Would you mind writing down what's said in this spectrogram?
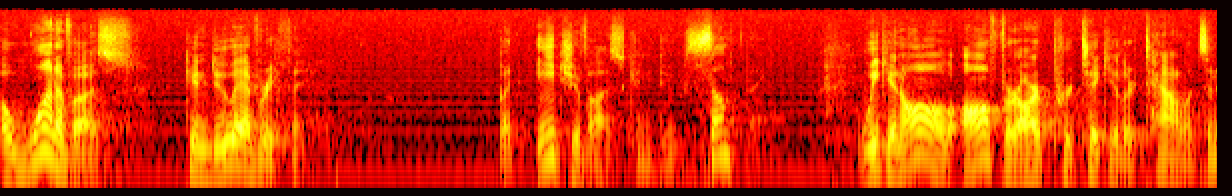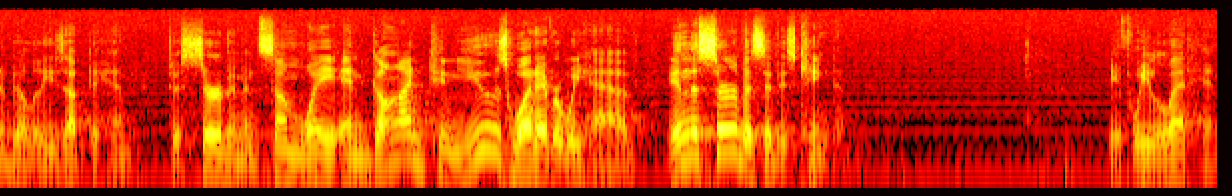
a one of us can do everything, but each of us can do something. We can all offer our particular talents and abilities up to Him to serve Him in some way, and God can use whatever we have in the service of His kingdom if we let Him,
